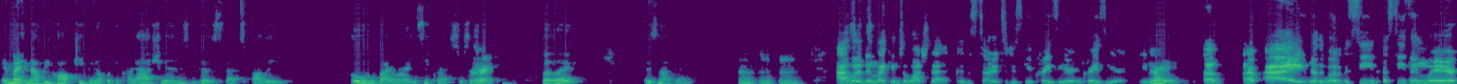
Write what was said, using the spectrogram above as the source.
It might not be called Keeping Up with the Kardashians because that's probably owned by Ryan Seacrest or something. Right. But like, it's not good. Mm-mm-mm. I would have been liking to watch that because it started to just get crazier and crazier. You know, Right. I, I really wanted to see a season where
